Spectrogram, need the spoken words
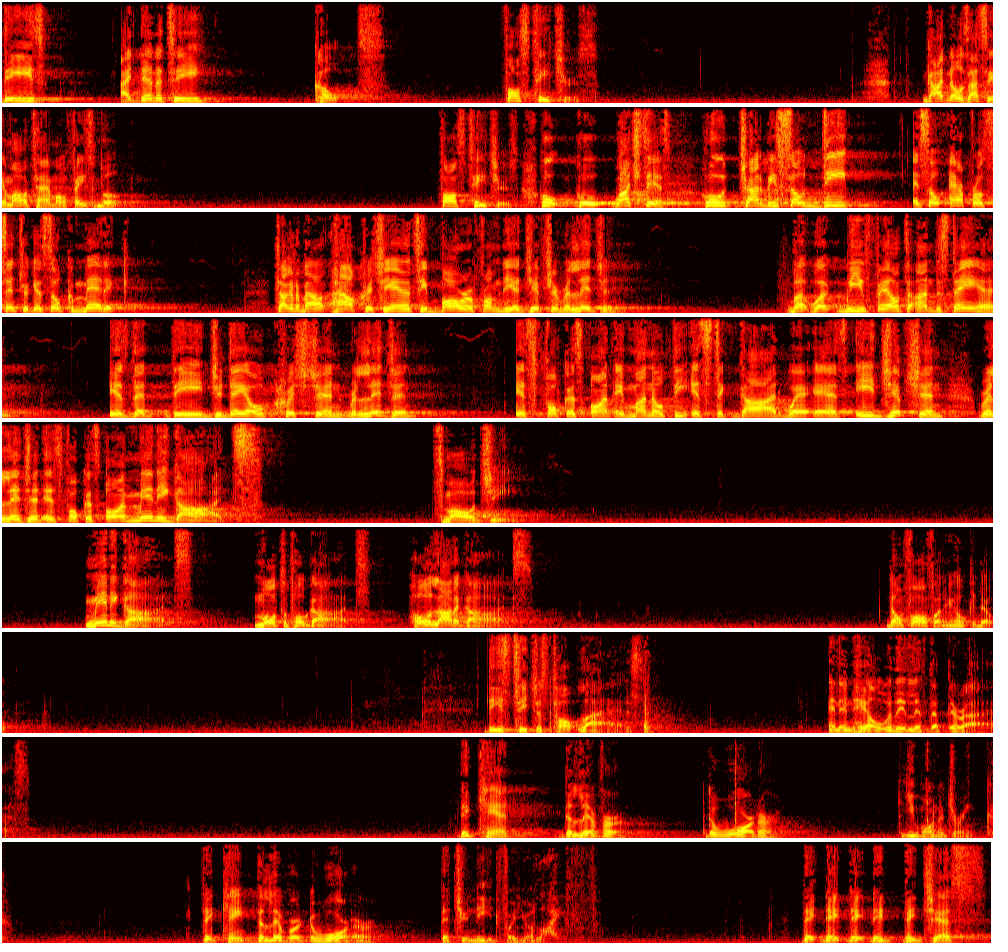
these identity cults, false teachers. God knows I see them all the time on Facebook. False teachers who, who, watch this, who try to be so deep and so Afrocentric and so comedic, talking about how Christianity borrowed from the Egyptian religion. But what we fail to understand is that the Judeo Christian religion is focused on a monotheistic God, whereas Egyptian religion is focused on many gods. Small g. Many gods, multiple gods, whole lot of gods. Don't fall for the okie doke. These teachers taught lies. And in hell will they lift up their eyes. They can't deliver the water you want to drink. They can't deliver the water that you need for your life. They, they, they, they, they just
